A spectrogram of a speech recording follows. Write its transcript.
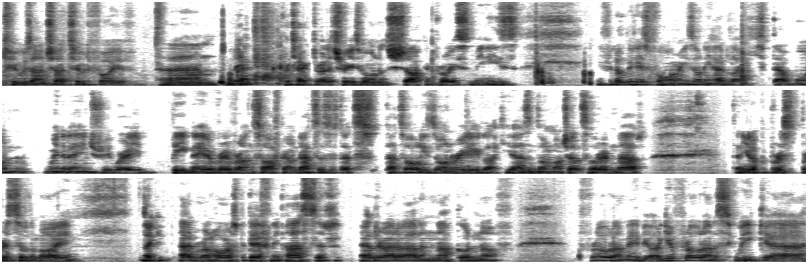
twos on shot, two to five. Um, I mean, Protektorat at a three to one is shocking price. I mean, he's if you look at his form, he's only had like that one win at Aintree where he beat Native River on soft ground. That's his, that's that's all he's done really. Like he hasn't done much else other than that. Then you look at Brist- Bristol to my like Admiral Horse, but definitely past it. Eldorado Allen, not good enough. Frodon maybe I'll give Frodon a squeak uh,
